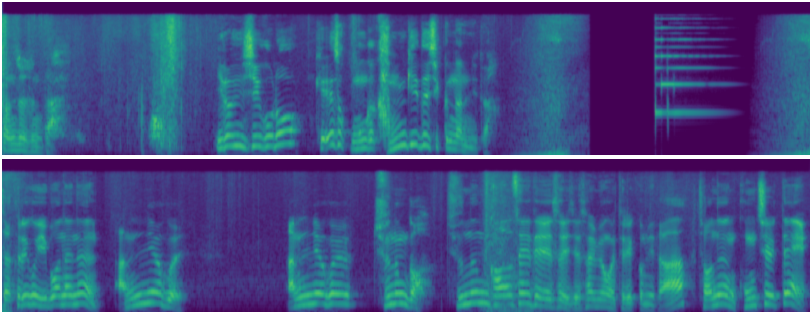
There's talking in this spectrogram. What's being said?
던져준다. 이런 식으로 계속 뭔가 감기듯이 끝납니다. 자 그리고 이번에는 압력을 압력을 주는 것, 주는 것에 대해서 이제 설명을 드릴 겁니다. 저는 공 칠 때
